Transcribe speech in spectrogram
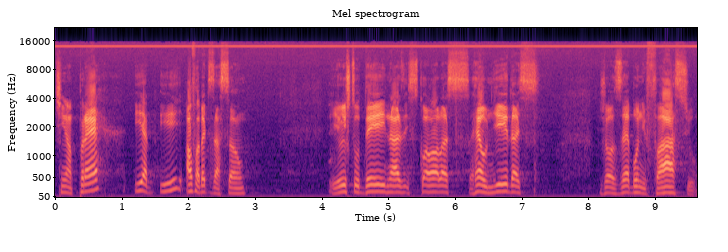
tinha pré e, e alfabetização. Eu estudei nas escolas reunidas José Bonifácio,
